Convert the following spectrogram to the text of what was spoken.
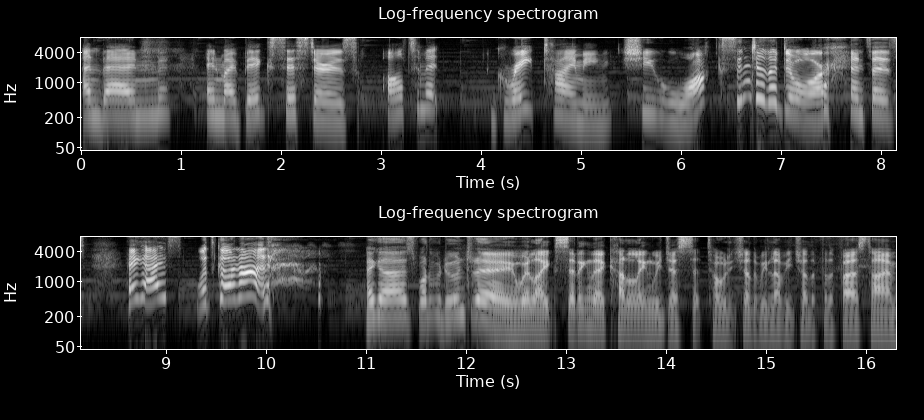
And then, in my big sister's ultimate great timing, she walks into the door and says, Hey guys, what's going on? Hey guys, what are we doing today? We're like sitting there cuddling. We just told each other we love each other for the first time.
